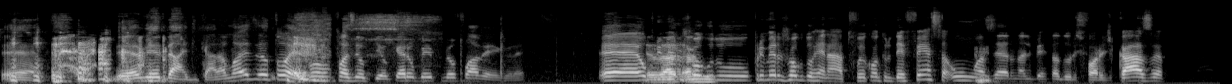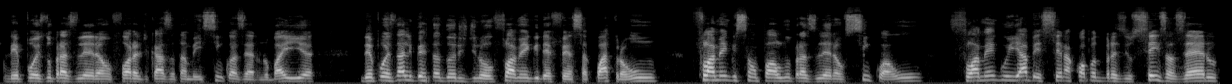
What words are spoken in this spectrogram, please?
É, é verdade, cara. Mas eu tô aí. Vamos fazer o quê? Eu quero bem pro meu Flamengo, né? É, o primeiro jogo, do, o primeiro jogo do Renato foi contra o Defensa, 1 a 0 na Libertadores fora de casa. Depois no Brasileirão, fora de casa também 5 a 0 no Bahia. Depois na Libertadores de novo, Flamengo e Defensa 4 a 1. Flamengo e São Paulo no Brasileirão 5 a 1. Flamengo e ABC na Copa do Brasil 6 a 0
